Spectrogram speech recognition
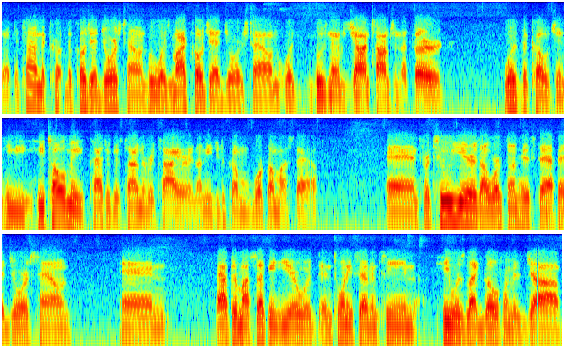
at the time the the coach at Georgetown, who was my coach at Georgetown, was whose name is John Thompson III, was the coach, and he he told me Patrick, it's time to retire, and I need you to come work on my staff. And for two years, I worked on his staff at Georgetown, and after my second year in 2017, he was let go from his job,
